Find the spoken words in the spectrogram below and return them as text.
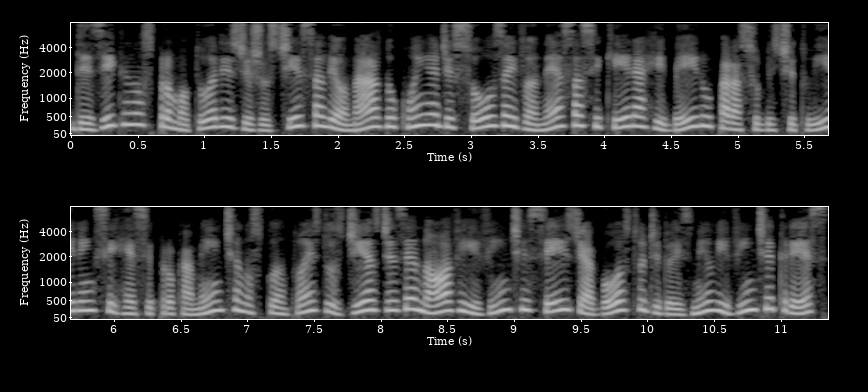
Designa os promotores de justiça Leonardo Cunha de Souza e Vanessa Siqueira Ribeiro para substituírem-se reciprocamente nos plantões dos dias 19 e 26 de agosto de 2023,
